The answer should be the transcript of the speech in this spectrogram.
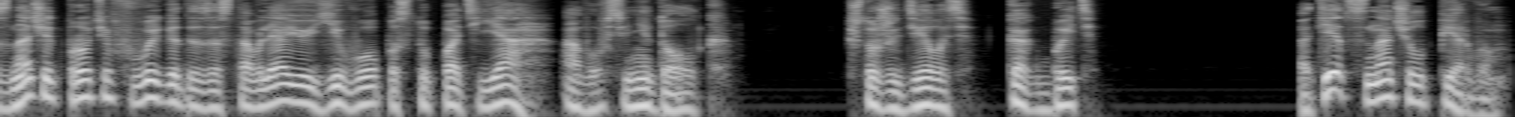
Значит, против выгоды заставляю его поступать я, а вовсе не долг. Что же делать? Как быть? Отец начал первым.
